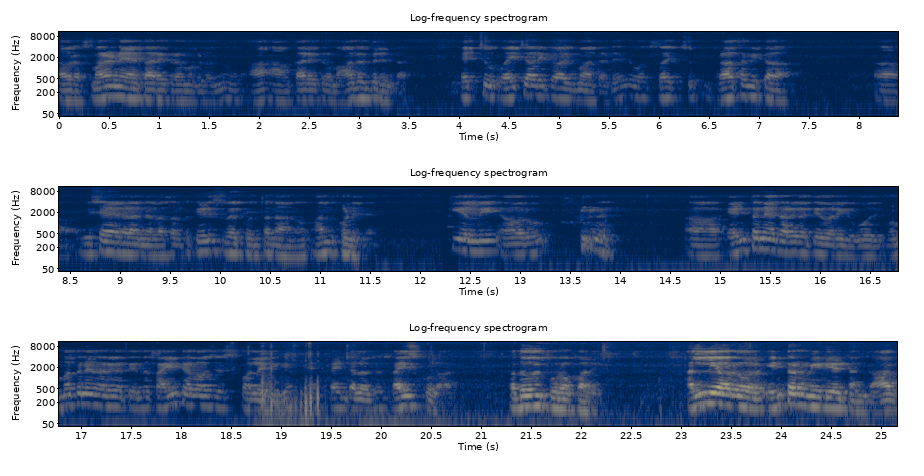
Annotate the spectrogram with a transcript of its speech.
ಅವರ ಸ್ಮರಣೆಯ ಕಾರ್ಯಕ್ರಮಗಳನ್ನು ಆ ಕಾರ್ಯಕ್ರಮ ಆದದ್ದರಿಂದ ಹೆಚ್ಚು ವೈಚಾರಿಕವಾಗಿ ಮಾತಾಡಿ ಹೆಚ್ಚು ಪ್ರಾಥಮಿಕ ವಿಷಯಗಳನ್ನೆಲ್ಲ ಸ್ವಲ್ಪ ತಿಳಿಸಬೇಕು ಅಂತ ನಾನು ಅಂದ್ಕೊಂಡಿದ್ದೆ. ಯಲ್ಲಿ ಅವರು ಎಂಟನೇ ತರಗತಿವರೆಗೆ ಓದಿ, ಒಂಬತ್ತನೇ ತರಗತಿಯಿಂದ ಸೈಂಟ್ ಅಲೋಸಿಸ್ ಕಾಲೇಜಿಗೆ, ಸೈಂಟ್ ಅಲೋಸಿಸ್ ಹೈಸ್ಕೂಲ್ ಆಗ ಪದವಿ ಪೂರ್ವ ಕಾಲೇಜ್. ಅಲ್ಲಿ ಅವರು ಇಂಟರ್ಮೀಡಿಯೇಟ್ ಅಂತ ಆಗ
